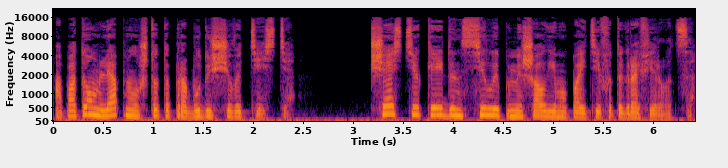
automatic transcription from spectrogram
а потом ляпнул что-то про будущего тестя. К счастью, Кейден силой помешал ему пойти фотографироваться.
